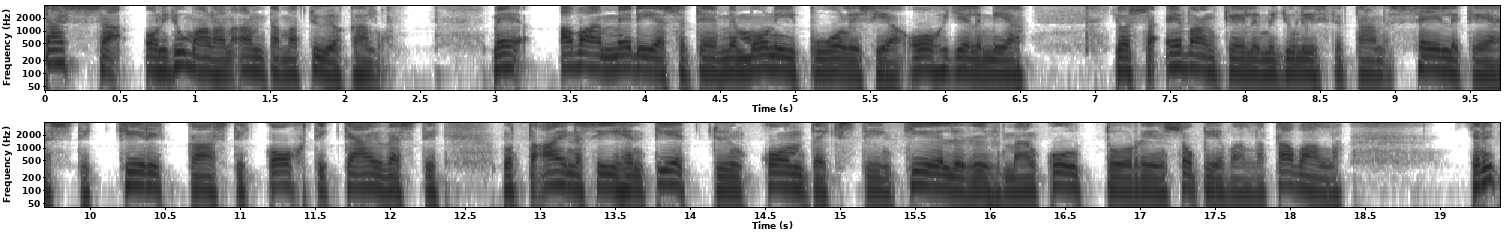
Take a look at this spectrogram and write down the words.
tässä on Jumalan antama työkalu. Me avainmediassa teemme monipuolisia ohjelmia – jossa evankeliumi julistetaan selkeästi, kirkkaasti, kohti käyvästi, mutta aina siihen tiettyyn kontekstiin, kieliryhmään, kulttuuriin sopivalla tavalla. Ja nyt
